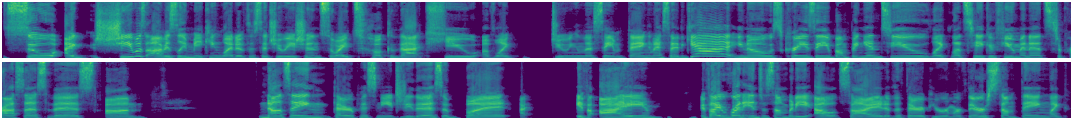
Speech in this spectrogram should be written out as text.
So I, she was obviously making light of the situation. So I took that cue of like doing the same thing. And I said, Yeah, you know, it was crazy bumping into you. Like, let's take a few minutes to process this. Um, not saying therapists need to do this, but if I if I run into somebody outside of the therapy room or if there's something like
